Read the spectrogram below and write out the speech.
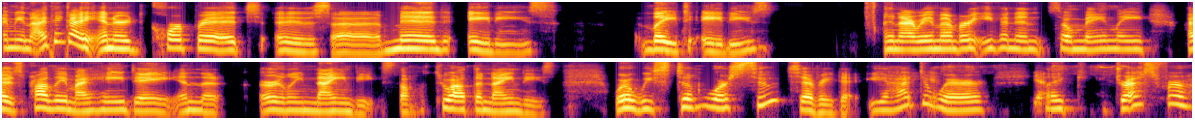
I mean, I think I entered corporate is uh, mid 80s, late 80s. And I remember even in so mainly I was probably my heyday in the early 90s, throughout the 90s, where we still wore suits every day. You had to yes. wear yes. like dress for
